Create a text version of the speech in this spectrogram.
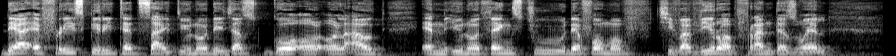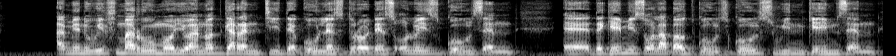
they are a free spirited side. You know, they just go all, all out. And, you know, thanks to the form of Chivaviro up front as well. I mean, with Marumo, you are not guaranteed a goalless draw. There's always goals and, uh, the game is all about goals. Goals win games, and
